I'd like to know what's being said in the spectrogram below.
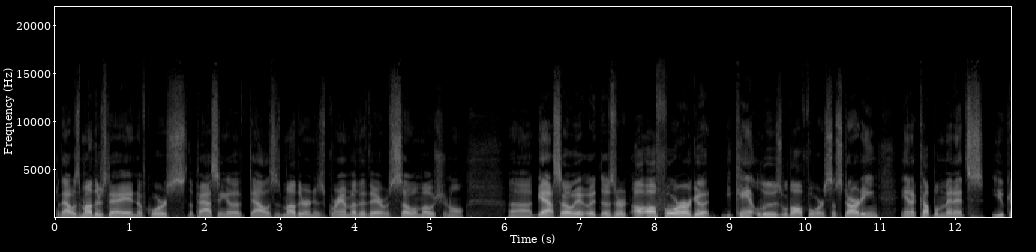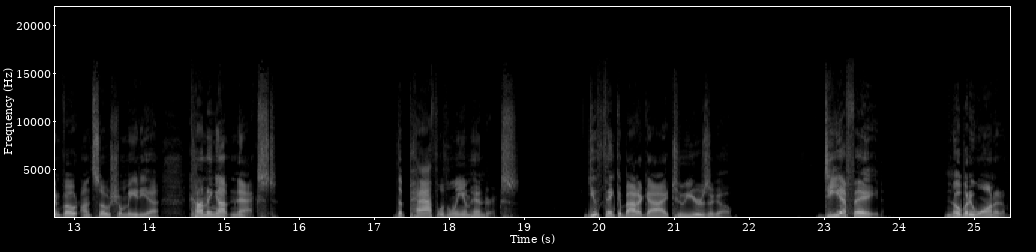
But that was Mother's Day. And of course, the passing of Dallas's mother and his grandmother there was so emotional. Uh, yeah, so it, it, those are all four are good. You can't lose with all four. So starting in a couple minutes, you can vote on social media. Coming up next, the path with Liam Hendriks. You think about a guy two years ago, DFA'd, nobody wanted him.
